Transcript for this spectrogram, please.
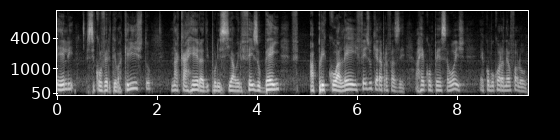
Ele se converteu a Cristo, na carreira de policial ele fez o bem, aplicou a lei, fez o que era para fazer. A recompensa hoje é como o coronel falou:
